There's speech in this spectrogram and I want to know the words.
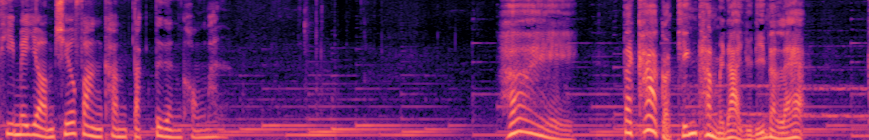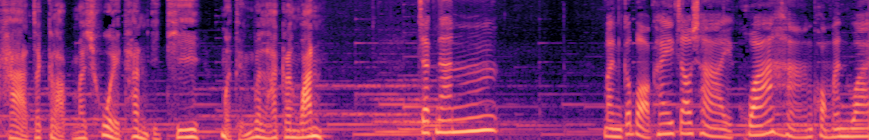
ที่ไม่ยอมเชื่อฟังคำตักเตือนของมันเฮ้ย แต่ข้าก็ทิ้งท่านไม่ได้อยู่ดีนั่นแหละ ข้าจะกลับมาช่วยท่านอีกที เมื่อถึงเวลากลางวัน จากนั้น มันก็บอกให้เจ้าชายคว้าหางของมันไว้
